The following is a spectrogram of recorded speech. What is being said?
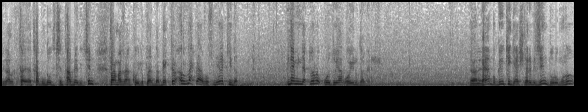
liralık ta, tabldot için, tablet için Ramazan kuyruklarda bekler. Allah razı olsun diyerek gider millet. Bir de millet duyar oyunu da verir. Yani Ben bugünkü gençlerimizin durumunu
